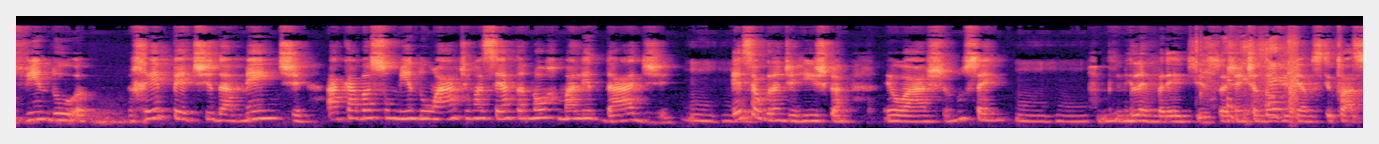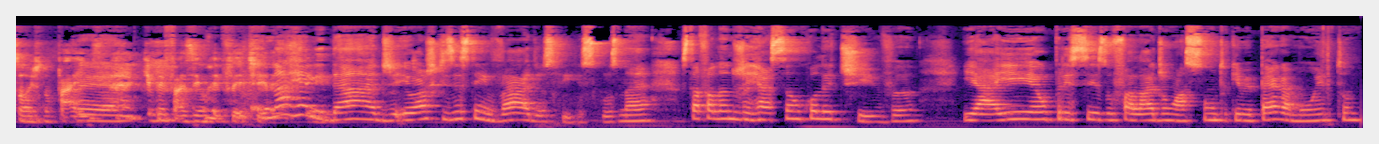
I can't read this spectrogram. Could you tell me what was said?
vindo eh, repetidamente acaba assumindo um ar de uma certa normalidade. Uhum. Esse é o grande risco, eu acho. Não sei, Uhum. me lembrei disso. A gente andou É vivendo situações no país É, que me faziam refletir. na respeito. realidade, eu acho que existem vários riscos, né? Você está falando de reação coletiva. E aí eu preciso falar de um assunto que me pega muito.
